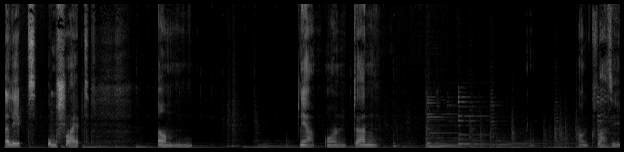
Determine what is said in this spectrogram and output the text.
erlebt, umschreibt. Ähm, ja, und dann und quasi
